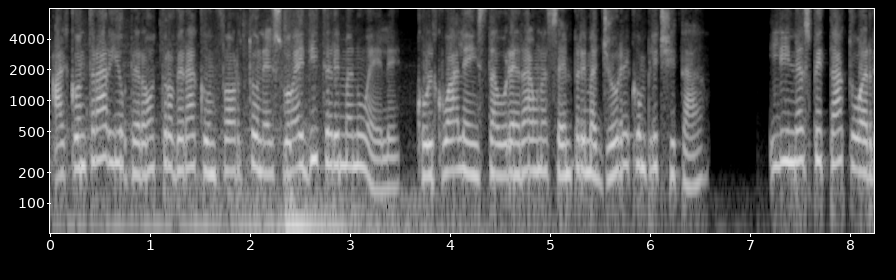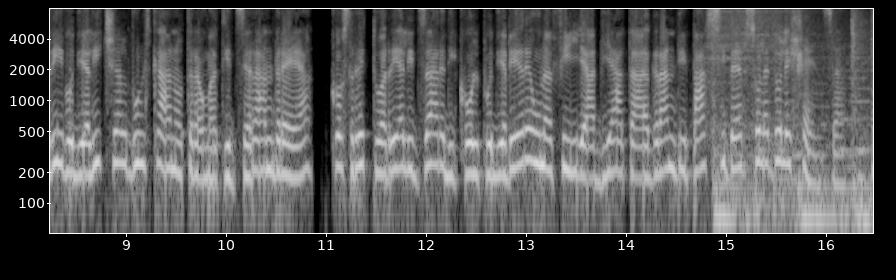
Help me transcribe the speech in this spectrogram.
Al contrario però troverà conforto nel suo editor Emanuele, col quale instaurerà una sempre maggiore complicità. L'inaspettato arrivo di Alice al vulcano traumatizzerà Andrea, costretto a realizzare di colpo di avere una figlia avviata a grandi passi verso l'adolescenza.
